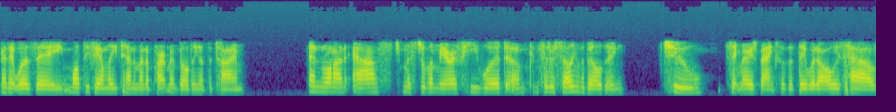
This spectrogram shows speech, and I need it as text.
and it was a multifamily tenement apartment building at the time. And Ron asked Mr. Lemire if he would um, consider selling the building to St. Mary's Bank so that they would always have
